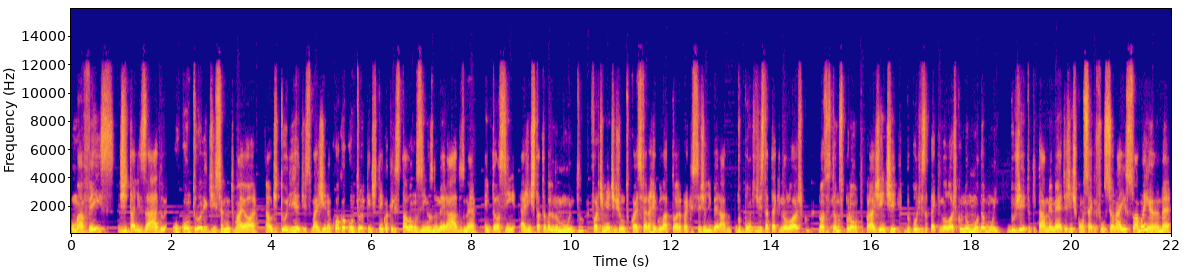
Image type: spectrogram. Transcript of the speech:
Uma vez digitalizado, o controle disso é muito maior. A auditoria disso, imagina, qual que é o controle que a gente tem com aqueles talãozinhos numerados, né? Então, assim, a gente está trabalhando muito fortemente junto com a esfera regulatória para que seja liberado. Do ponto de vista tecnológico, nós estamos prontos. Para a gente, do ponto de vista tecnológico, não muda muito. Do jeito que está a Memed, a gente consegue funcionar isso amanhã, né?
